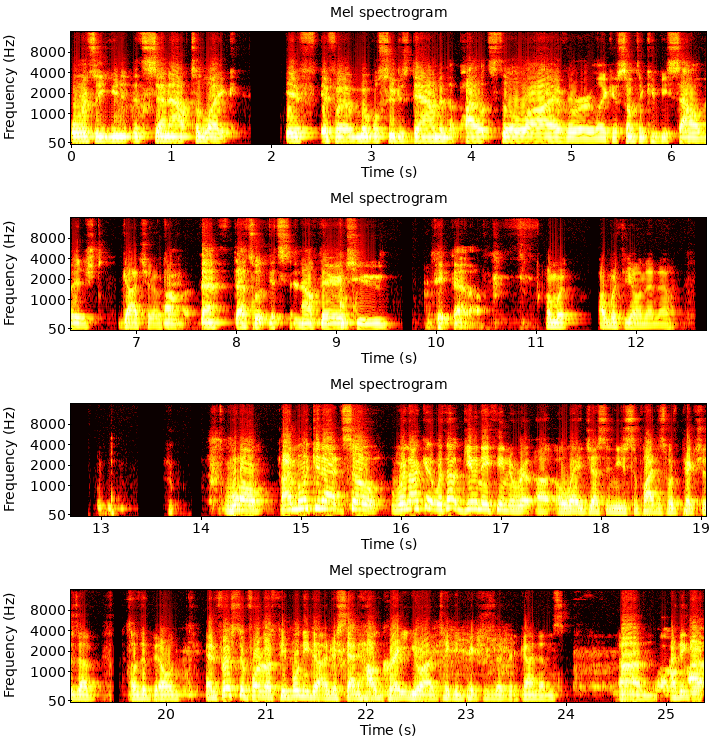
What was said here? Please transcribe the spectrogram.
or it's a unit that's sent out to like if if a mobile suit is downed and the pilot's still alive, or like if something can be salvaged. Gotcha. Okay, Um, that that's what gets sent out there to pick that up. I'm with I'm with you on that now. Well, I'm looking at so we're not gonna without giving anything uh, away. Justin, you supplied us with pictures of of the build, and first and foremost, people need to understand how great you are at taking pictures of your Gundams. Um, I think. Uh,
